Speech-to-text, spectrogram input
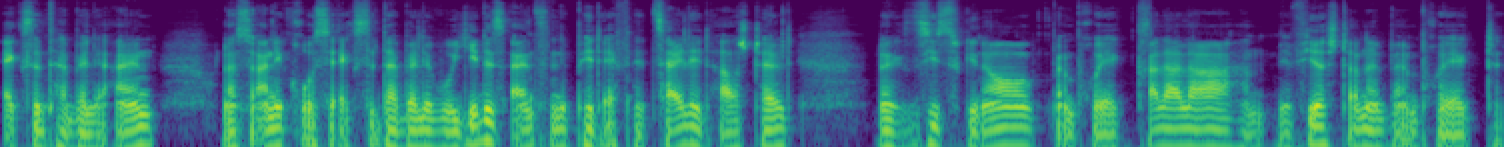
Excel-Tabelle ein. Und hast du eine große Excel-Tabelle, wo jedes einzelne PDF eine Zeile darstellt da siehst du genau, beim Projekt Tralala haben wir vier Sterne, beim Projekt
